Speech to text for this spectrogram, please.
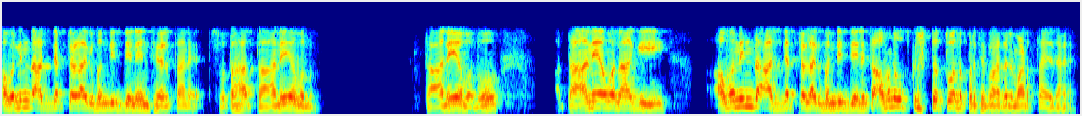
ಅವನಿಂದ ಅಧ್ಯಕ್ಷಳಾಗಿ ಬಂದಿದ್ದೇನೆ ಅಂತ ಹೇಳ್ತಾನೆ. ಸ್ವತಃ ತಾನೇ ಅವನು. ತಾನೇ ಅವನು, ತಾನೇ ಅವನಾಗಿ ಅವನಿಂದ ಅಧ್ಯಕ್ಷಳಾಗಿ ಬಂದಿದ್ದೇನೆ ಅಂತ ಅವನ ಉತ್ಕೃಷ್ಟತ್ವವನ್ನು ಪ್ರತಿಪಾದನೆ ಮಾಡ್ತಾ ಇದ್ದಾಳೆ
